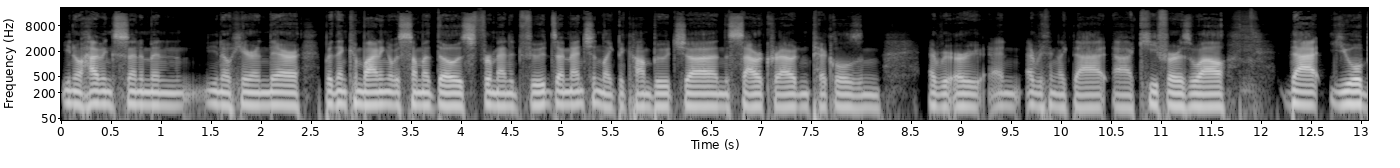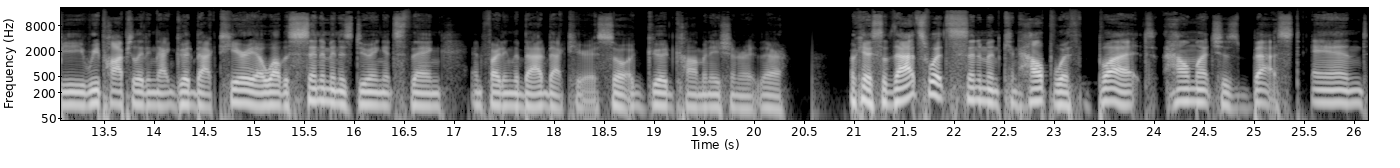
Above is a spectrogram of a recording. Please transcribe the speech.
you know, having cinnamon, you know, here and there, but then combining it with some of those fermented foods I mentioned, like the kombucha and the sauerkraut and pickles and every or, and everything like that, uh, kefir as well, that you will be repopulating that good bacteria while the cinnamon is doing its thing and fighting the bad bacteria. So a good combination right there. Okay, so that's what cinnamon can help with, but how much is best? And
